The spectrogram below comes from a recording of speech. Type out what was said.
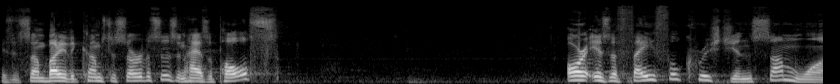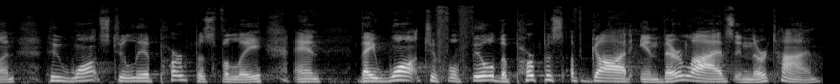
Is it somebody that comes to services and has a pulse? Or is a faithful Christian someone who wants to live purposefully and they want to fulfill the purpose of God in their lives, in their time?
